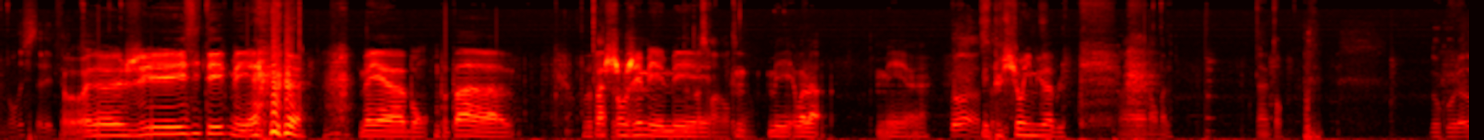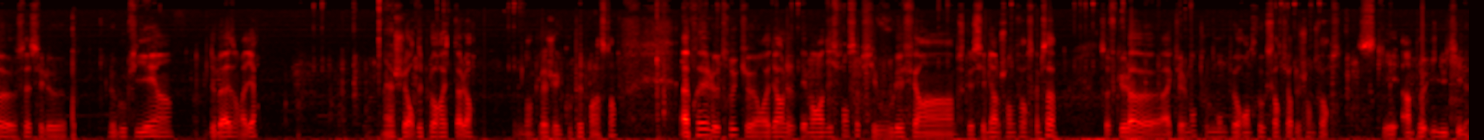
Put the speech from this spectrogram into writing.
me demandais si t'allais le faire. Euh, j'ai hésité, mais mais euh, bon, on peut pas, on peut pas on peut changer pas- mes mes pas réinventer, hein. mais voilà, mes euh, Ouais, mes c'est- pulsions immuables. Ouais, normal. En même temps. Donc voilà, euh, ça c'est le, le bouclier hein, de base, on va dire. Ah, je le redéploierai tout à l'heure. Donc là, je vais le couper pour l'instant. Après, le truc, euh, on va dire, l'élément indispensable si vous voulez faire un. Parce que c'est bien le champ de force comme ça. Sauf que là, euh, actuellement, tout le monde peut rentrer ou sortir du champ de force. Ce qui est un peu inutile,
